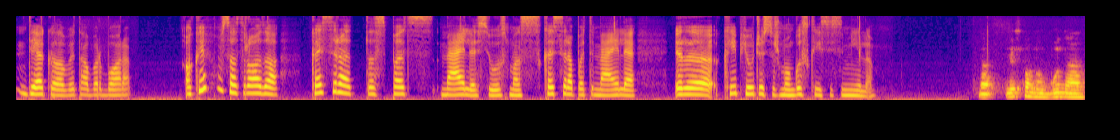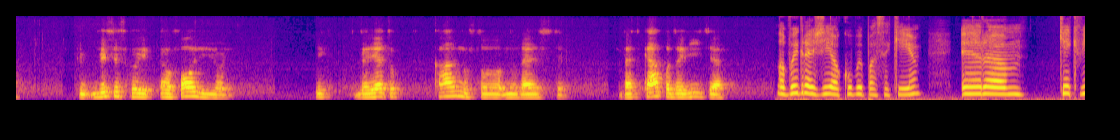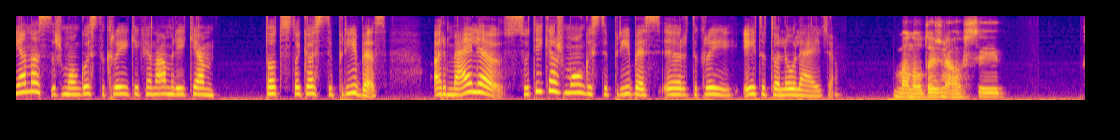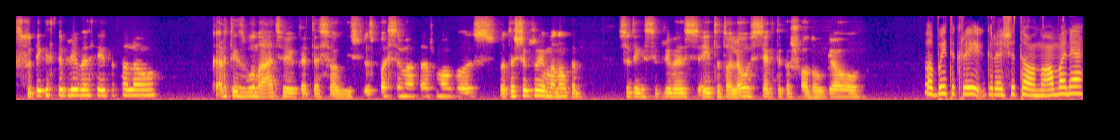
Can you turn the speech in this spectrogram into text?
Dėkui labai tau, Barbara. O kaip jums atrodo, kas yra tas pats meilės jausmas, kas yra pati meilė ir kaip jaučiasi žmogus, kai jis įsimylė? Na, jis manau būna visiškai euforijoje. Jis galėtų kalnus to nuversti, bet ką padaryti. Labai gražiai Jokūbai pasakėjai. Ir um, kiekvienas žmogus tikrai, kiekvienam reikia tos tokios stiprybės. Ar meilė suteikia žmogui stiprybės ir tikrai eiti toliau leidžia? Manau, dažniausiai suteikia stiprybės eiti toliau. Kartais būna atveju, kad tiesiog iš vis pasimeta žmogus, bet aš tikrai manau, kad suteikia stiprybės eiti toliau, siekti kažko daugiau. Labai tikrai graži tavo nuomonė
